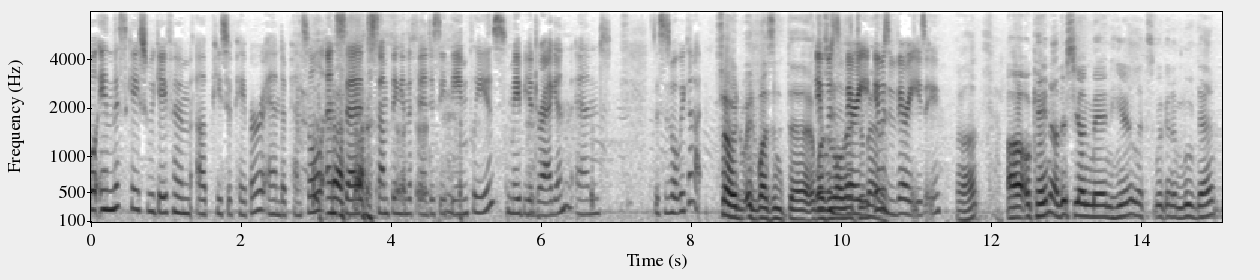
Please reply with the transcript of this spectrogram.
Well, in this case, we gave him a piece of paper and a pencil and said something in the fantasy theme, please, maybe a dragon, and this is what we got. So it, it wasn't uh, it It wasn't was very, it was very easy. Uh-huh. Uh, okay, now this young man here. Let's we're going to move down.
